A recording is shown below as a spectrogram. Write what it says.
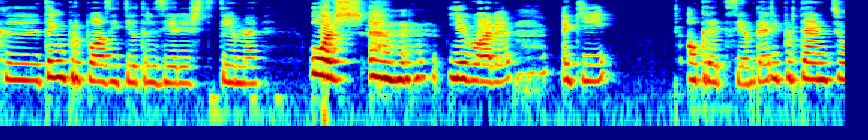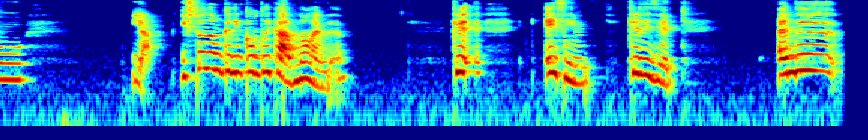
que tem um propósito eu trazer este tema hoje e agora, aqui, ao Credo Sempre, e portanto, yeah, isto anda um bocadinho complicado, não anda? Que, é assim, quer dizer, anda.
